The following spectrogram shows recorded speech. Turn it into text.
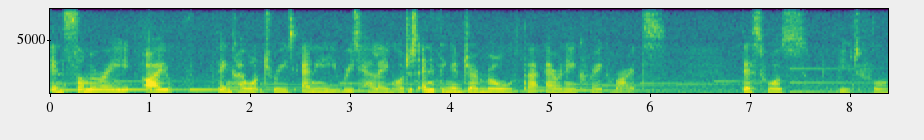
in summary, I think I want to read any retelling or just anything in general that Erin A. Craig writes. This was beautiful.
